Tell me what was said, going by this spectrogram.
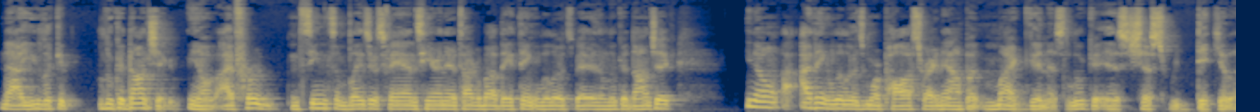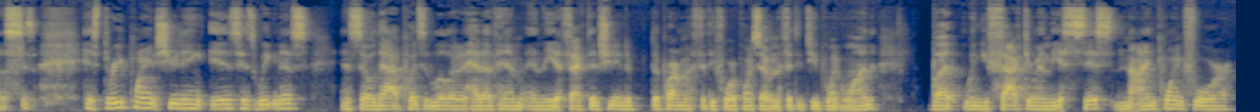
Now you look at Luka Doncic. You know, I've heard and seen some Blazers fans here and there talk about they think Lillard's better than Luka Doncic. You know, I think Lillard's more polished right now, but my goodness, Luka is just ridiculous. His, his three point shooting is his weakness. And so that puts Lillard ahead of him in the effective shooting de- department, 54.7 to 52.1. But when you factor in the assists, 9.4,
